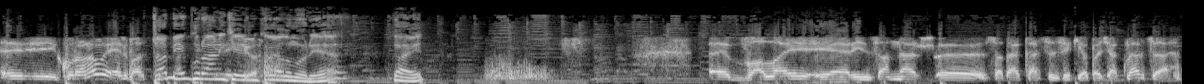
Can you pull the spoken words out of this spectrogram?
Ee, Kur'an'a mı el bastırmak Tabii Kur'an-ı Kerim'i koyalım oraya. Gayet. Ee, vallahi eğer insanlar e, sadakatsizlik yapacaklarsa,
